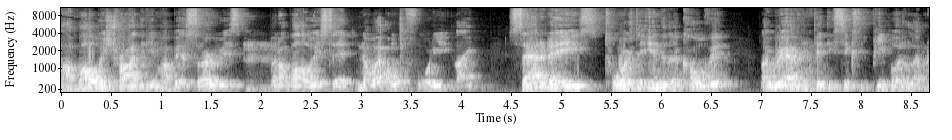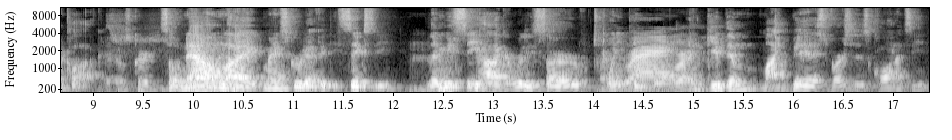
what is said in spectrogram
I've always tried to get my best service, Mhm. but I've always said, you know what, I want forty. Like Saturdays towards the end of the COVID, like we we're averaging 50, 60 people at eleven o'clock. Yeah, That was crazy. So now I'm like, man, screw that 50, 60. Mhm. Let me see how I can really serve 20 Right. people Right. and give them my best versus quantity.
